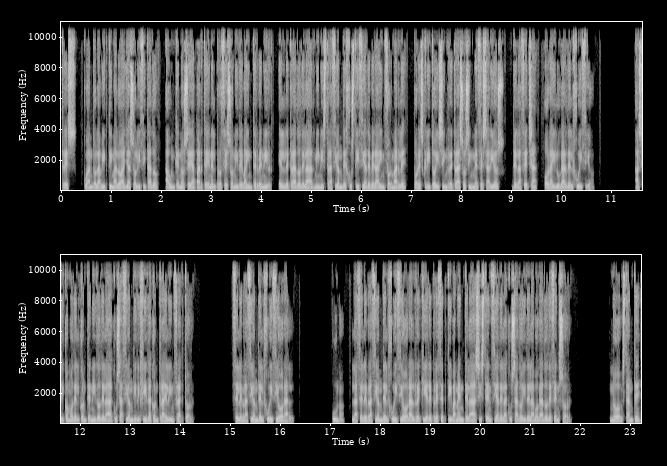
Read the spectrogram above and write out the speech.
3. Cuando la víctima lo haya solicitado, aunque no sea parte en el proceso ni deba intervenir, el letrado de la Administración de Justicia deberá informarle, por escrito y sin retrasos innecesarios, de la fecha, hora y lugar del juicio así como del contenido de la acusación dirigida contra el infractor. Celebración del juicio oral. 1. La celebración del juicio oral requiere preceptivamente la asistencia del acusado y del abogado defensor. No obstante,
